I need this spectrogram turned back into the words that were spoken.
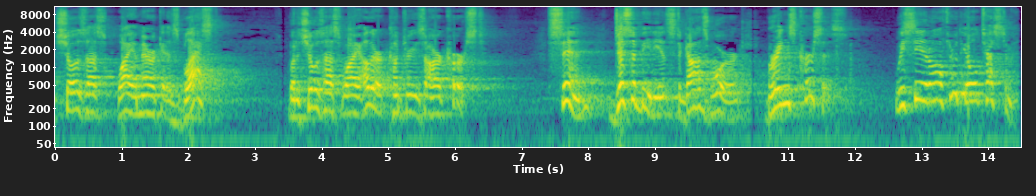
shows us why America is blessed, but it shows us why other countries are cursed. Sin, disobedience to God's word, brings curses. We see it all through the Old Testament.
